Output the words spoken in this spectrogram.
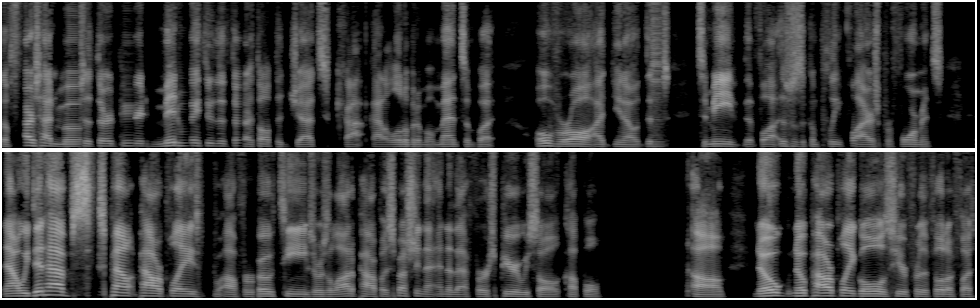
the Flyers had most of the third period. Midway through the third, I thought the Jets got, got a little bit of momentum, but overall, I you know this to me the this was a complete Flyers performance. Now we did have six power plays uh, for both teams. There was a lot of power plays, especially in the end of that first period. We saw a couple. Um, no, no power play goals here for the Philadelphia Flyers.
